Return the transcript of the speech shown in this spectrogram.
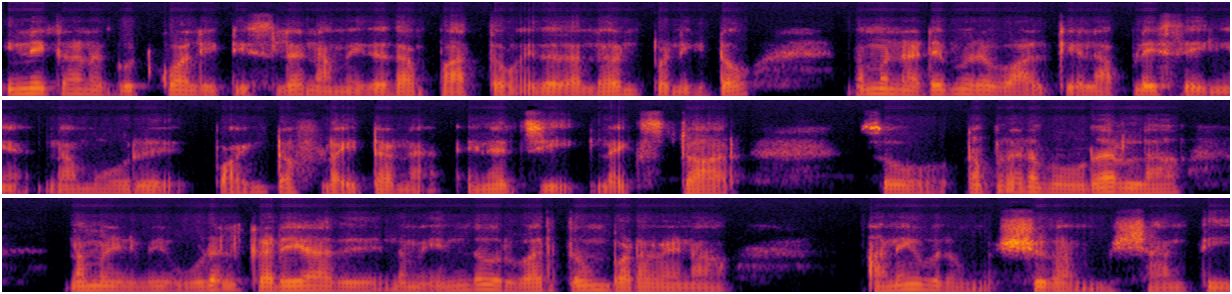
இன்னைக்கான குட் குவாலிட்டிஸில் நாம இதை தான் பார்த்தோம். இதை தான் லேர்ன் பண்ணிக்கிட்டோம். நம்ம நடைமுறை வாழ்க்கையில் அப்ளை செய்யுங்க. நம்ம ஒரு பாயிண்ட் ஆஃப் லைட்டான எனர்ஜி லைக் ஸ்டார். ஸோ நம்மளை நம்ம உணரலாம். நம்ம இனிமே உடல் கிடையாது. நம்ம எந்த ஒரு வருத்தமும் பட வேணாம். அனைவரும் சுகம் சாந்தி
